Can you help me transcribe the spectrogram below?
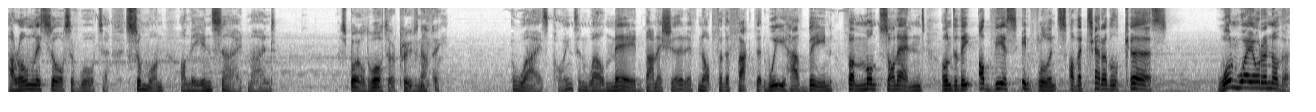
our only source of water. Someone on the inside, mind. Spoiled water proves nothing. A wise point and well made, Banisher, if not for the fact that we have been, for months on end, under the obvious influence of a terrible curse. One way or another,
